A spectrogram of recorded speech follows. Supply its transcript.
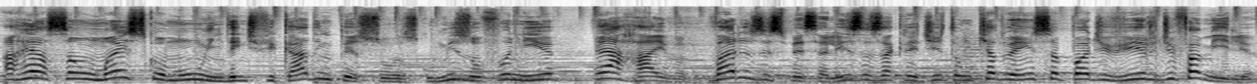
A reação mais comum identificada em pessoas com misofonia é a raiva. Vários especialistas acreditam que a doença pode vir de família.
